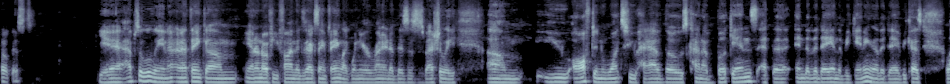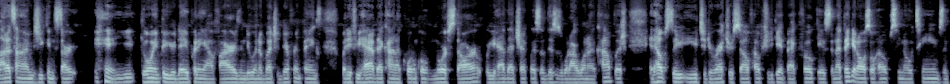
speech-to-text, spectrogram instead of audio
focused. Yeah, absolutely. And, and I think, um, I don't know if you find the exact same thing, like when you're running a business, especially, um, you often want to have those kind of bookends at the end of the day and the beginning of the day because a lot of times you can start going through your day putting out fires and doing a bunch of different things. But if you have that kind of quote unquote north star where you have that checklist of this is what i want to accomplish it helps you to direct yourself helps you to get back focused. And i think it also helps you know teams and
